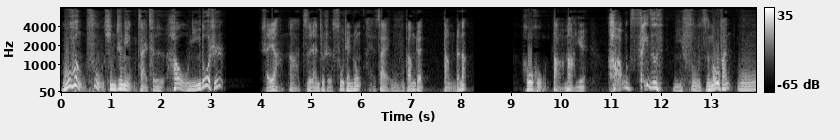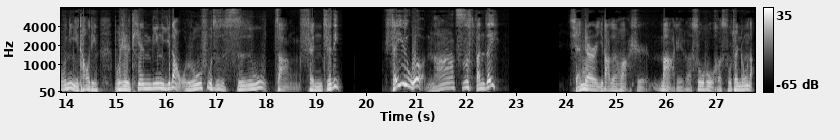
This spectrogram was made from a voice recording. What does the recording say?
吾奉父亲之命在此候你多时。谁呀？那自然就是苏全忠。哎，在武冈镇等着呢。侯虎大骂曰：“好贼子！你父子谋反，忤逆朝廷，不日天兵一到，汝父子死无葬身之地。谁与我拿此反贼？”前边一大段话是骂这个苏护和苏全忠的，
